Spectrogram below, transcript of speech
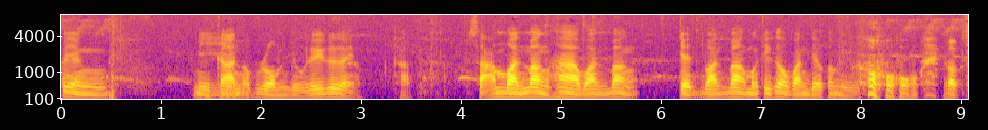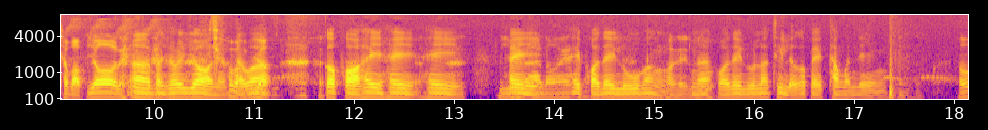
ก็ยังมีมีอยู่การอบรมอยู่เรื่อยๆครับสามวันบ้างห้าวันบ้าง เจ็ดวันบ้างบางทีก็วันเดียวก็มีโอ้โหแบบฉบับย่อเลยเออเป็นช่อย่อเนี่ยฉบับแต่ว่าย่อก็พอให้ให้ให้มีให้เวลาน้อยให้พอได้รู้บ้างพอได้รู้นะพอได้รู้แล้วที่เหลือก็ไปทำกันเองแล้ว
